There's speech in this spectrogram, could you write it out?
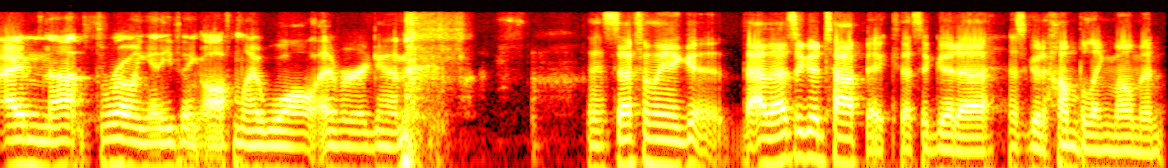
I'm not throwing anything off my wall ever again. That's definitely a good. That, that's a good topic. That's a good. Uh, that's a good humbling moment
